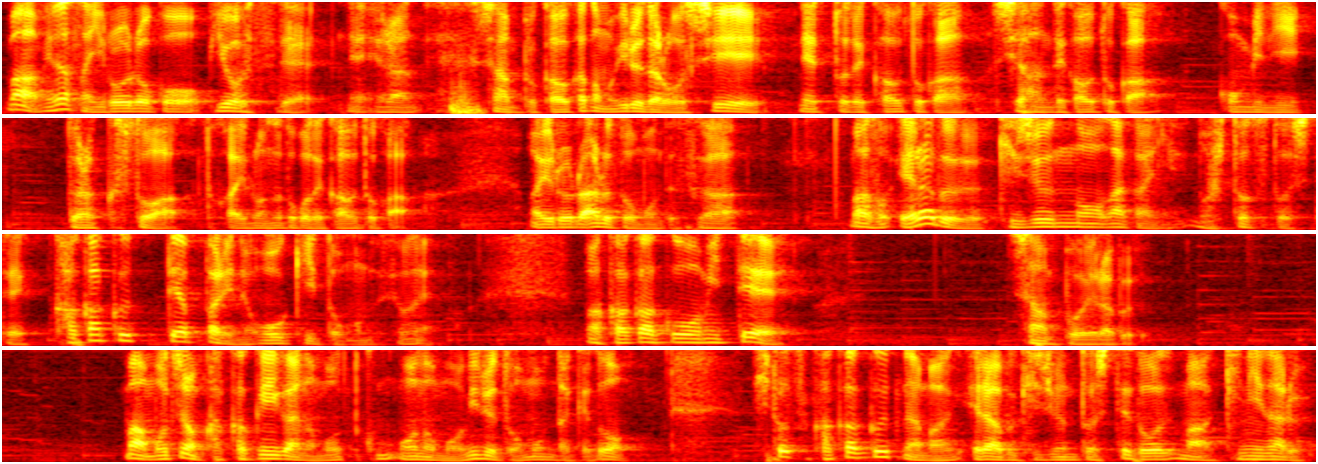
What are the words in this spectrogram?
まあ皆さんいろいろこう美容室で、ね、選んシャンプー買う方もいるだろうしネットで買うとか市販で買うとかコンビニドラッグストアとかいろんなとこで買うとか、まあ、いろいろあると思うんですが、まあ、そ選ぶ基準の中にの一つとして価格ってやっぱりね大きいと思うんですよね。まあ、価格を見てシャンプーを選ぶまあもちろん価格以外のものも見ると思うんだけど一つ価格っていうのはまあ選ぶ基準としてどう、まあ、気になる、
